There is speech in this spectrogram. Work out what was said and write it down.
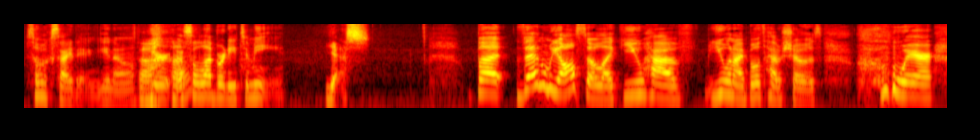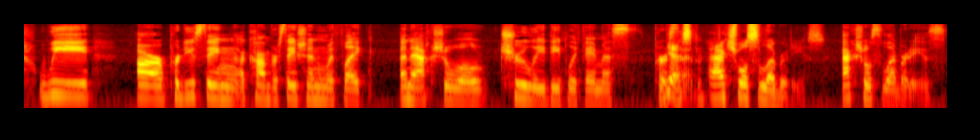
so exciting. You know, uh-huh. you're a celebrity to me. Yes. But then we also like you have you and I both have shows where we are producing a conversation with like an actual truly deeply famous person, Yes. Actual celebrities. actual celebrities.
